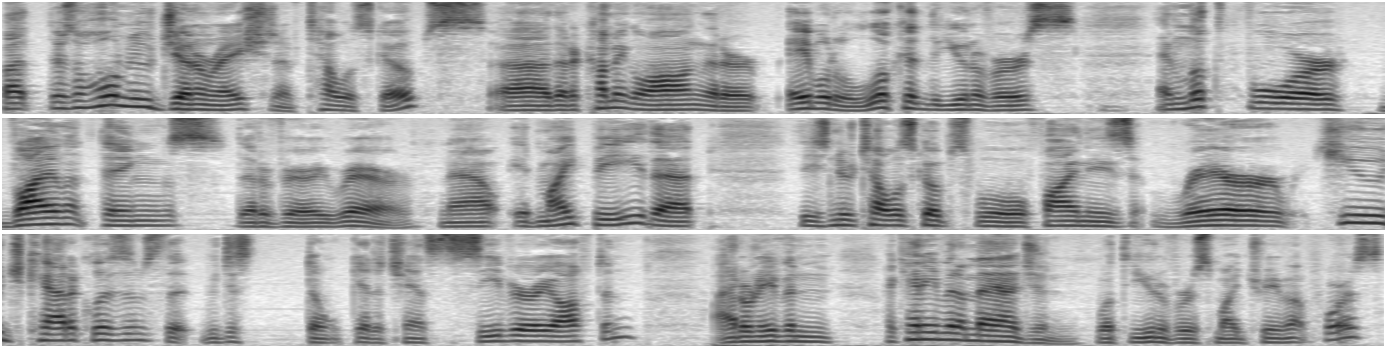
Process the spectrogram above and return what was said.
But there's a whole new generation of telescopes uh, that are coming along that are able to look at the universe and look for violent things that are very rare. Now, it might be that these new telescopes will find these rare, huge cataclysms that we just don't get a chance to see very often. I don't even, I can't even imagine what the universe might dream up for us.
